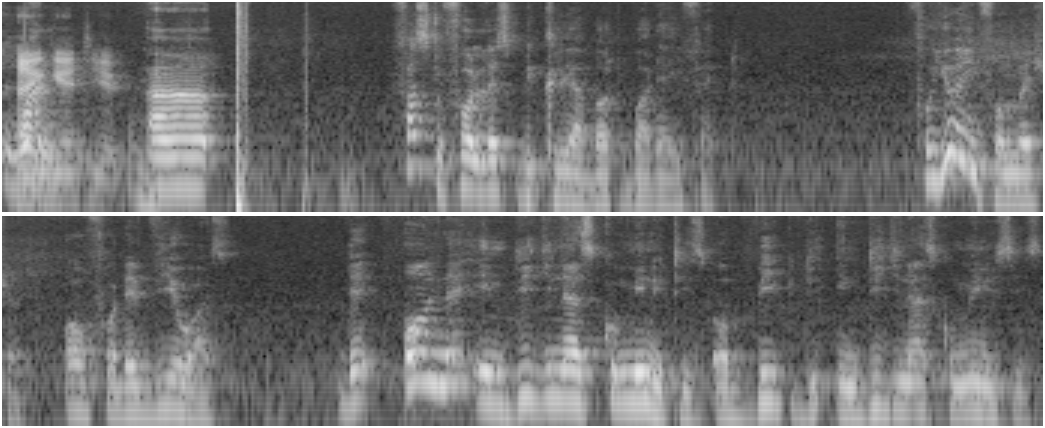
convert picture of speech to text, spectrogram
I get you. Uh, first of all, let's be clear about border effect. For your information, or for the viewers, the only indigenous communities or big indigenous communities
